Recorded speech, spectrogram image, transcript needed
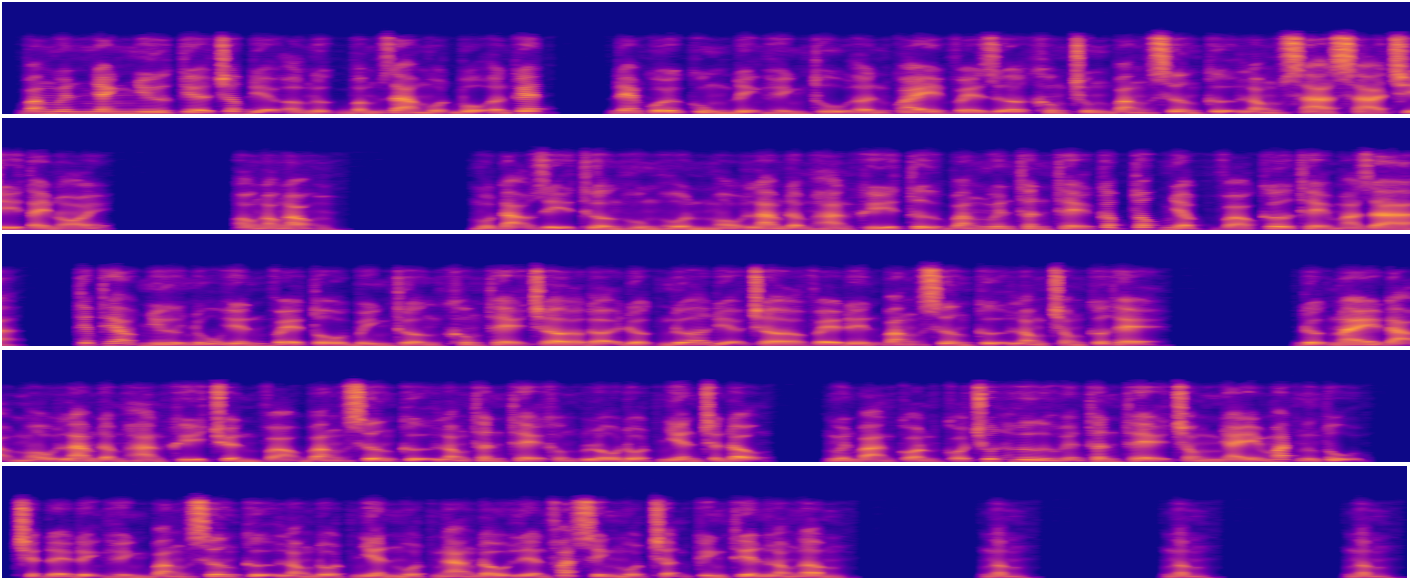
Băng Nguyên nhanh như tia chớp địa ở ngực bấm ra một bộ ấn kết, đem cuối cùng định hình thủ ấn quay về giữa không trung băng xương cự long xa xa chỉ tay nói. Ông long long. Một đạo dị thường hùng hồn màu lam đậm hàn khí từ băng nguyên thân thể cấp tốc nhập vào cơ thể mà ra, tiếp theo như nhũ yến về tổ bình thường không thể chờ đợi được nữa địa trở về đến băng xương cự long trong cơ thể. Được này đạo màu lam đậm hàn khí truyền vào băng xương cự long thân thể khổng lồ đột nhiên chấn động, nguyên bản còn có chút hư huyễn thân thể trong nháy mắt ngưng tụ, triệt để định hình băng xương cự long đột nhiên một ngang đầu liền phát sinh một trận kinh thiên long ngâm. Ngâm, ngâm, ngâm.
